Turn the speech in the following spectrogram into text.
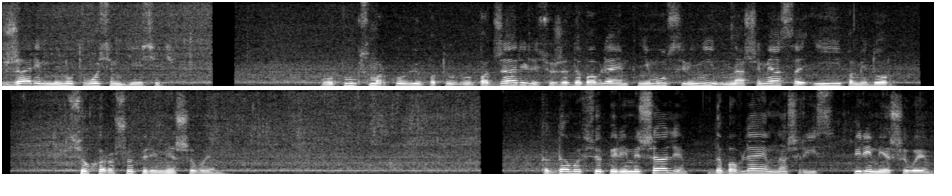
Жарим минут 8-10. Вот лук с морковью поджарились уже. Добавляем к нему свини, наше мясо и помидор. Все хорошо перемешиваем. Когда мы все перемешали, добавляем наш рис, перемешиваем.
